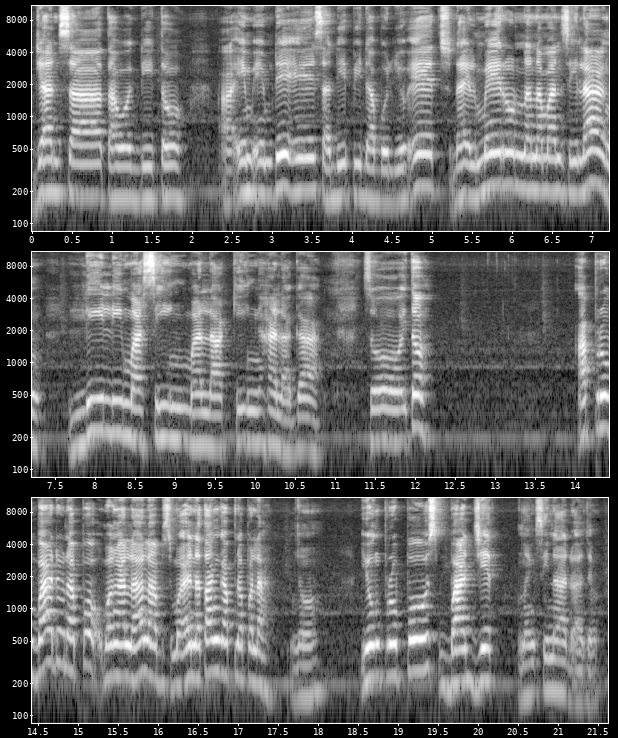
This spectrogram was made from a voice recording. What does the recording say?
dyan sa tawag dito, uh, MMDA, sa DPWH, dahil meron na naman silang lilimasing malaking halaga. So, ito, aprobado na po mga lalabs, ay natanggap na pala, no? Yung proposed budget ng Senado, ano,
